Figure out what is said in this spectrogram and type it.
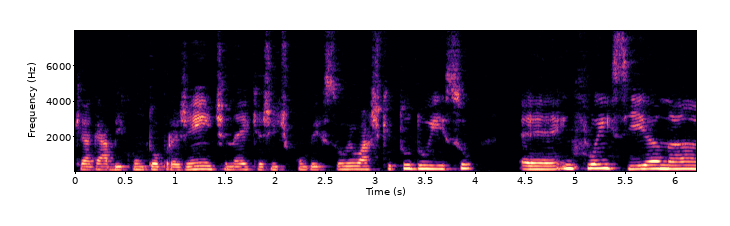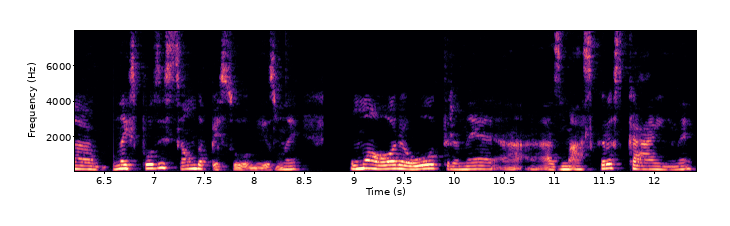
que a Gabi contou pra gente, né? Que a gente conversou, eu acho que tudo isso é, influencia na, na exposição da pessoa mesmo, né? uma hora ou outra, né, as máscaras caem, né?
